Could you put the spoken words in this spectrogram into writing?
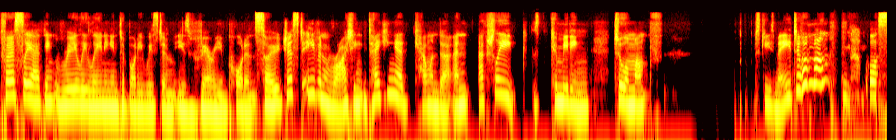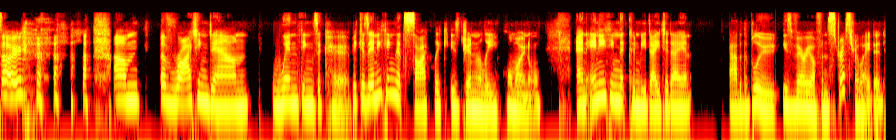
Firstly, I think really leaning into body wisdom is very important. So, just even writing, taking a calendar and actually committing to a month excuse me, to a month or so um, of writing down when things occur because anything that's cyclic is generally hormonal and anything that can be day to day and out of the blue is very often stress related.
